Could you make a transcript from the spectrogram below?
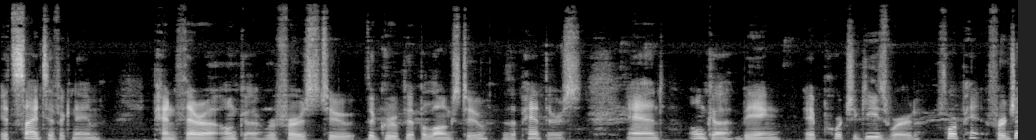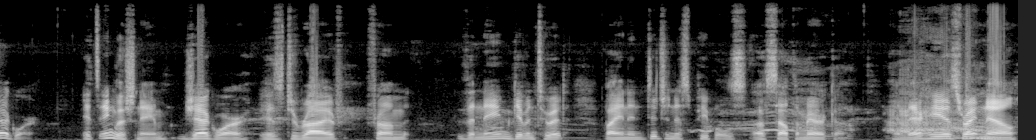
Its scientific name, Panthera onca, refers to the group it belongs to, the panthers, and onca being a Portuguese word for, pan- for jaguar. Its English name, jaguar, is derived from the name given to it by an indigenous peoples of South America. And there he is right now,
